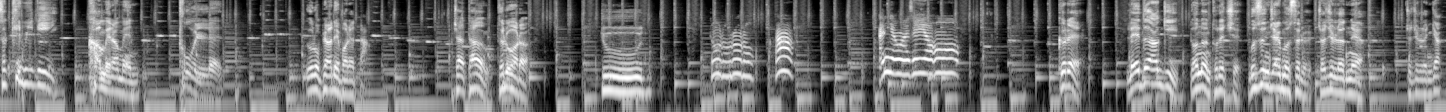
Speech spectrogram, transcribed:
스키비디 카메라맨 토일렛. 으로 변해버렸다. 자 다음 들어와라. 준 루루루루. 아, 안녕하세요. 그래. 레드 아기 너는 도대체 무슨 잘못을 저질렀냐? 저질렀냐?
